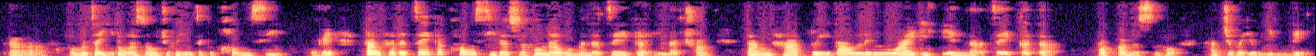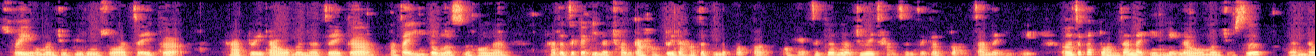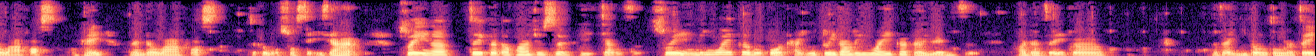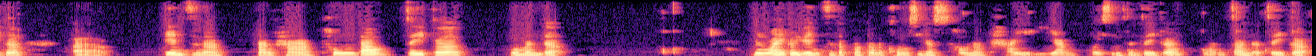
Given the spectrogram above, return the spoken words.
呃，我们在移动的时候就会有这个空隙，OK？当它的这个空隙的时候呢，我们的这个 electron，当它对到另外一边的这个的 proton 的时候，它就会有引力。所以我们就比如说这个，它对到我们的这个，它在移动的时候呢。它的这个 electron 刚好对到它这边的 proton，OK，这个呢就会产生这个短暂的引力，而这个短暂的引力呢，我们就是 van der Waal force。OK，van der Waal force，这个我缩写一下啊。所以呢，这个的话就是会这样子。所以另外一个，如果它又对到另外一个的原子，它的这个它在移动中的这个呃电子呢，当它碰到这个我们的。另外一个原子的不断的空隙的时候呢，它也一样会形成这个短暂的这个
